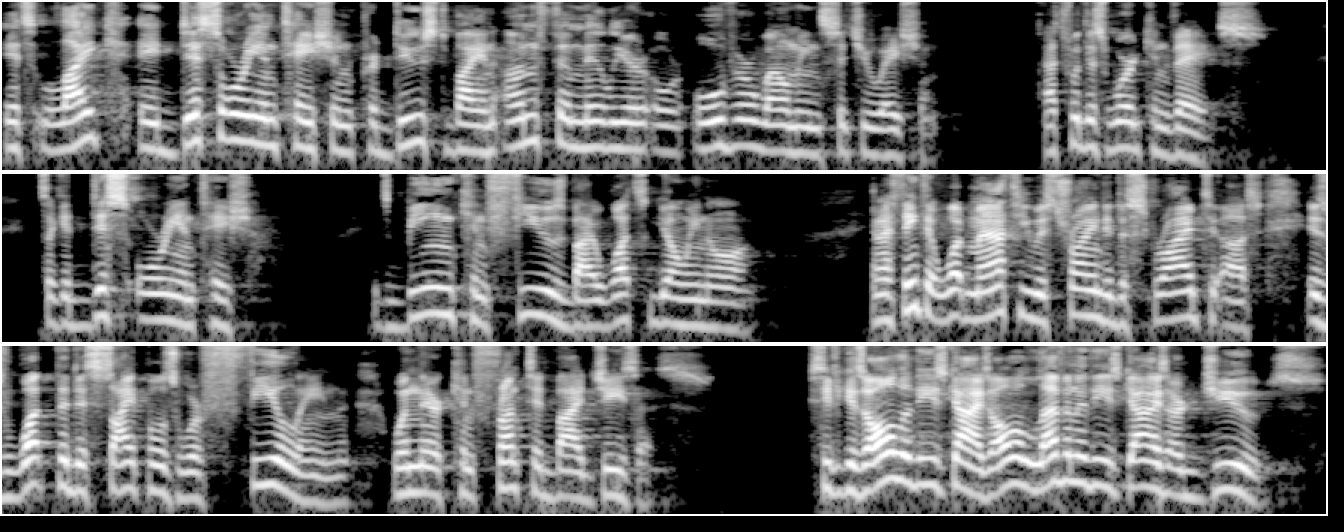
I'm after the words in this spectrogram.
It's like a disorientation produced by an unfamiliar or overwhelming situation. That's what this word conveys. It's like a disorientation. It's being confused by what's going on. And I think that what Matthew is trying to describe to us is what the disciples were feeling when they're confronted by Jesus. See, because all of these guys, all 11 of these guys are Jews.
